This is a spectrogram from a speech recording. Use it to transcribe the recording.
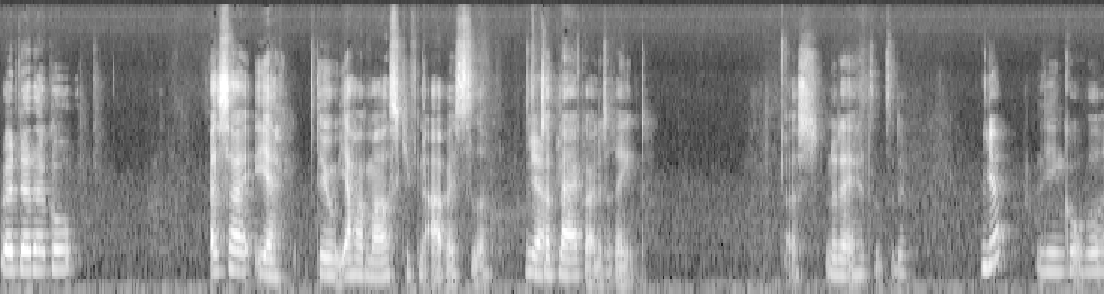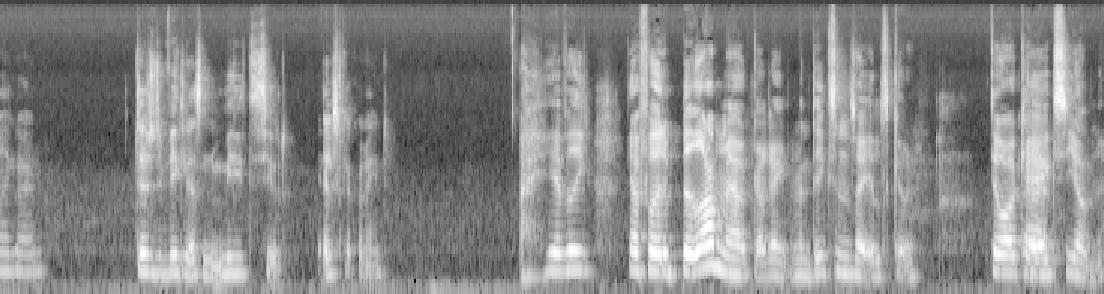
men den er god. Og så, ja, det er jo, jeg har meget skiftende arbejdstider. Ja. Ja. Så plejer jeg at gøre lidt rent. Også, når det er, jeg har tid til det. Ja. Lige en god hovedrengøring. Det synes jeg virkelig er sådan meditativt. Jeg elsker at gøre rent. Ej, jeg ved ikke. Jeg har fået det bedre med at gøre rent, men det er ikke sådan, at jeg elsker det. Det ord kan Ja. jeg ikke sige om det.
